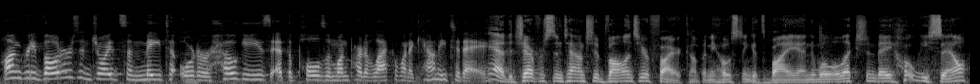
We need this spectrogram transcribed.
Hungry voters enjoyed some made-to-order hoagies at the polls in one part of Lackawanna County today. Yeah, the Jefferson Township Volunteer Fire Company hosting its biannual Election Day hoagie sale.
